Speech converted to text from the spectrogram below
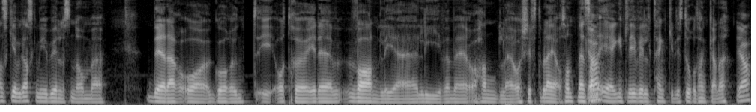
Han skriver ganske mye i begynnelsen om eh, det der å gå rundt i, og trø i det vanlige livet med å handle og skifte bleier og sånt, mens Ja. han egentlig vil tenke de store tankene. Ja.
